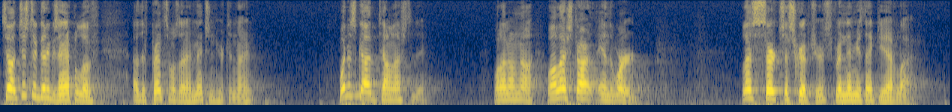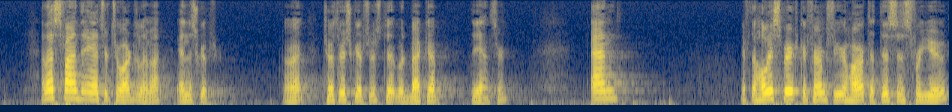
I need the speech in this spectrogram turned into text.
So, just a good example of, of the principles that I mentioned here tonight. What is God telling us to do? Well, I don't know. Well, let's start in the Word. Let's search the Scriptures, for in them you think you have life. And let's find the answer to our dilemma in the Scripture. All right? Two or three Scriptures that would back up the answer. And if the Holy Spirit confirms to your heart that this is for you,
